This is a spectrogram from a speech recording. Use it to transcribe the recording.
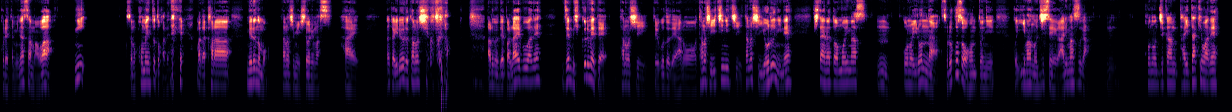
くれた皆様は、にそのコメントとかでね まだ絡めるのも楽しみにしております。はい。なんかいろいろ楽しいことが あるので、やっぱライブはね、全部ひっくるめて楽しいということで、あの、楽しい一日、楽しい夜にね、したいなと思います。うん。このいろんな、それこそ本当に、こう今の時世がありますが、うん。この時間帯だけはね、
